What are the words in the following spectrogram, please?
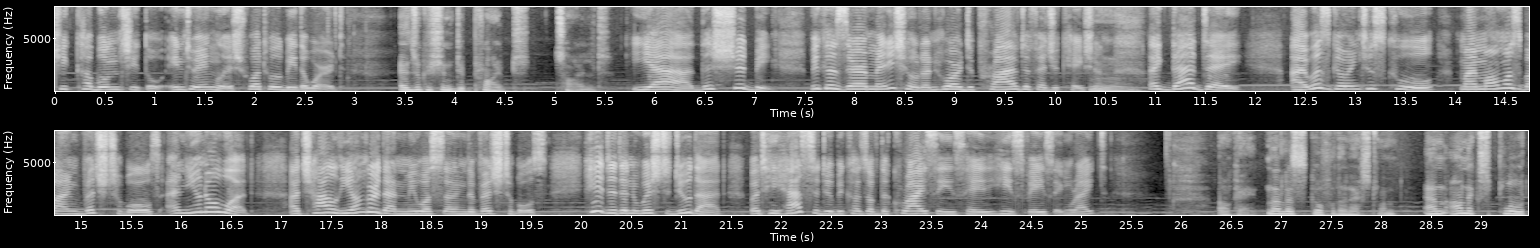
shikhabonchito into English? What will be the word? এডুকেশন ডিপ্রাইভড চাইল্ড Yeah, this should be because there are many children who are deprived of education. Like that day, I was going to school, my mom was buying vegetables, and you know what? A child younger than me was selling the vegetables. He didn't wish to do that, but he has to do because of the crises he- he's facing, right? ওকে now let's go for the next one. An unexplored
